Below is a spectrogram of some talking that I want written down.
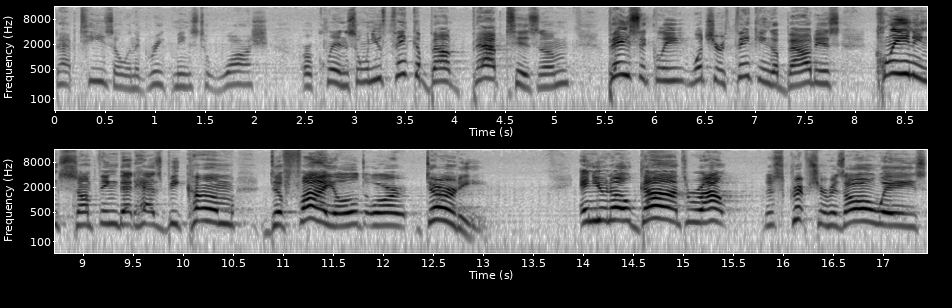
Baptizo in the Greek means to wash or cleanse. So when you think about baptism, basically what you're thinking about is cleaning something that has become defiled or dirty. And you know, God throughout the scripture has always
